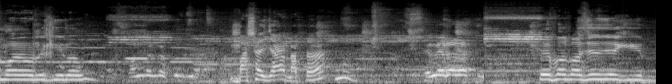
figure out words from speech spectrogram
মনে হলে কি বাসায় যান আপনারা? কি? করবে?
